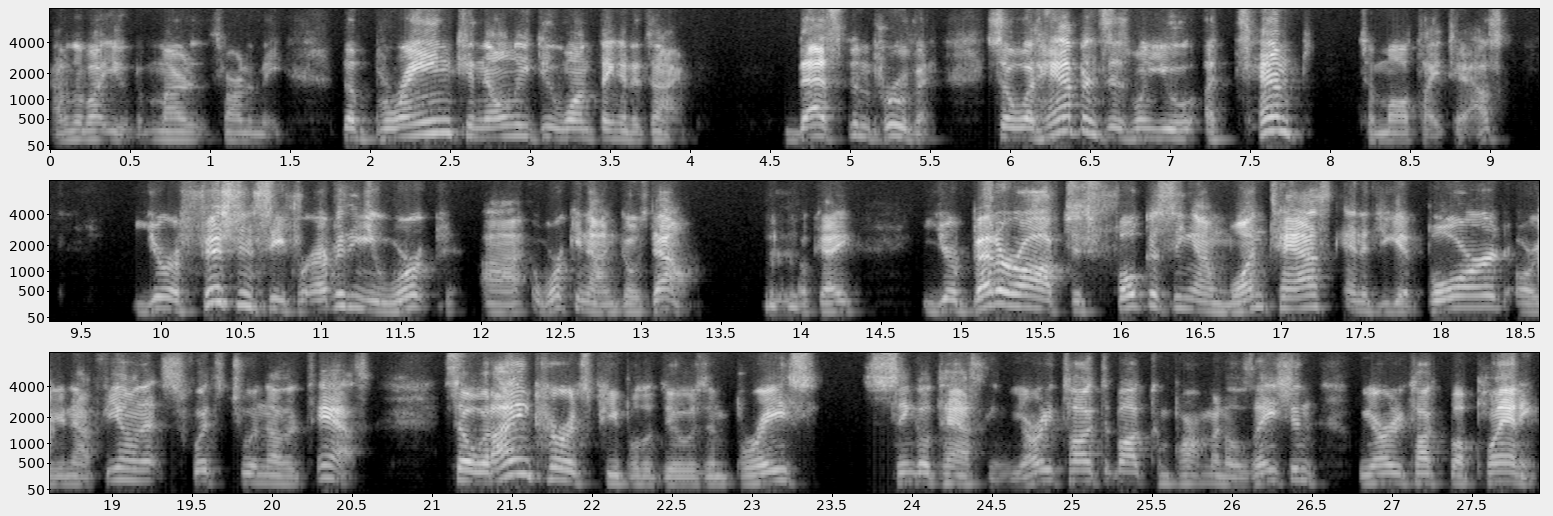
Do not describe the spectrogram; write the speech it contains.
I don't know about you, but smarter, smarter than me. The brain can only do one thing at a time. That's been proven. So what happens is when you attempt to multitask, your efficiency for everything you work uh, working on goes down. Mm-hmm. Okay you're better off just focusing on one task. And if you get bored or you're not feeling it, switch to another task. So, what I encourage people to do is embrace single tasking. We already talked about compartmentalization, we already talked about planning.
